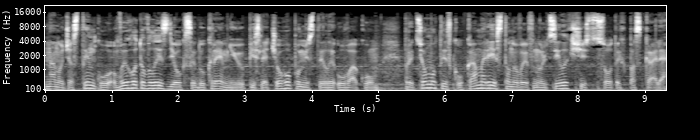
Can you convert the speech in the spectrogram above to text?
Наночастинку виготовили з діоксиду кремнію, після чого помістили у вакуум. При цьому тиск у камері становив 0,6 паскаля.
